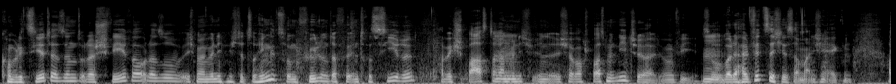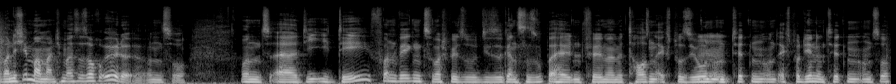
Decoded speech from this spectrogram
komplizierter sind oder schwerer oder so. Ich meine, wenn ich mich dazu hingezogen fühle und dafür interessiere, habe ich Spaß daran, mhm. wenn ich, ich habe auch Spaß mit Nietzsche halt irgendwie. So, mhm. weil der halt witzig ist an manchen Ecken. Aber nicht immer, manchmal ist es auch öde und so. Und äh, die Idee von wegen zum Beispiel so diese ganzen Superheldenfilme mit tausend Explosionen mhm. und Titten und explodierenden Titten und so.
